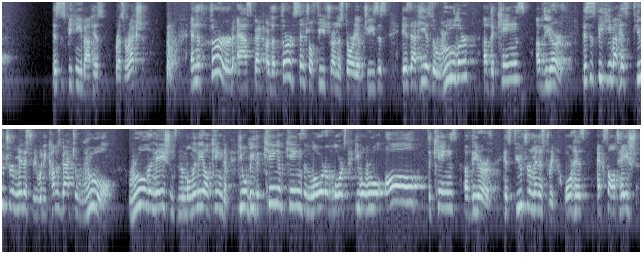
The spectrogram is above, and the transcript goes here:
This is speaking about his resurrection. And the third aspect, or the third central feature in the story of Jesus, is that he is the ruler of the kings of the earth. This is speaking about his future ministry when he comes back to rule, rule the nations in the millennial kingdom. He will be the King of kings and Lord of lords. He will rule all the kings of the earth. His future ministry or his exaltation.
